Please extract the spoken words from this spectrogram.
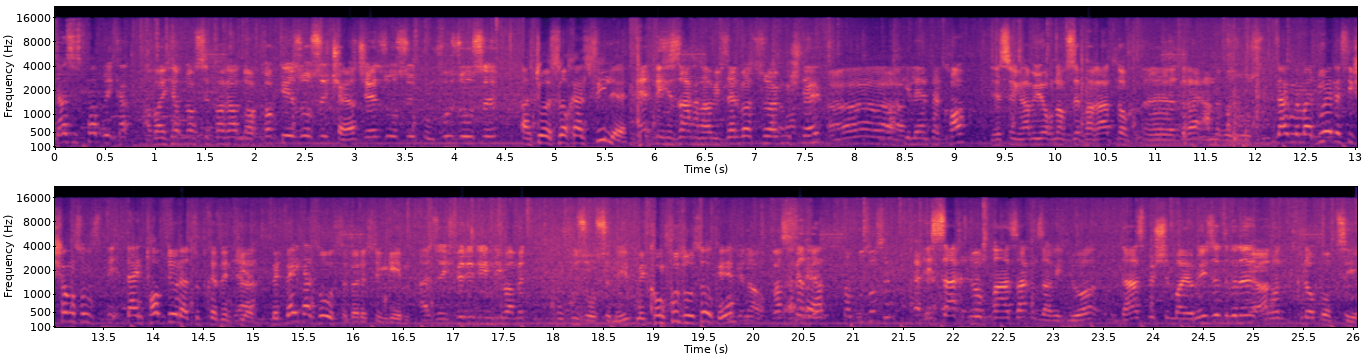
Das ist Paprika. Aber ich habe noch separat noch Cocktailsoße, Chili Ja. Cheese Soße, Kung Fu Soße. Ach, du hast noch ganz viele. Etliche Sachen habe ich selber zusammengestellt. Ah. Gelernter Koch. Deswegen habe ich auch noch separat noch äh, drei andere Soßen. Sagen wir mal, du hättest die Chance, uns deinen Top-Döner zu präsentieren. Ja. Mit welcher Soße würdest du ihn geben? Also ich würde den lieber mit Kung Fu Soße nehmen. Mit Kung Fu Soße, okay? Genau. Was ist denn Ja. ja. Tofu-Soße? Ich sag nur ein paar Sachen, sage ich nur. Da ist ein bisschen Mayonnaise drin Ja. und Knoblauchzehen.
